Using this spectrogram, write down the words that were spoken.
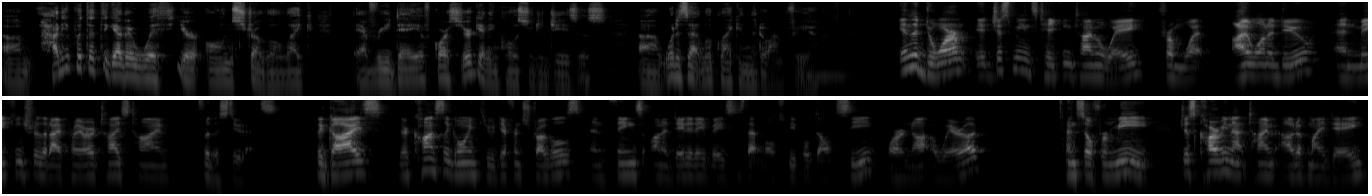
Um, how do you put that together with your own struggle? Like every day, of course, you're getting closer to Jesus. Uh, what does that look like in the dorm for you? In the dorm, it just means taking time away from what I want to do and making sure that I prioritize time for the students. The guys, they're constantly going through different struggles and things on a day to day basis that most people don't see or are not aware of. And so for me, just carving that time out of my day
